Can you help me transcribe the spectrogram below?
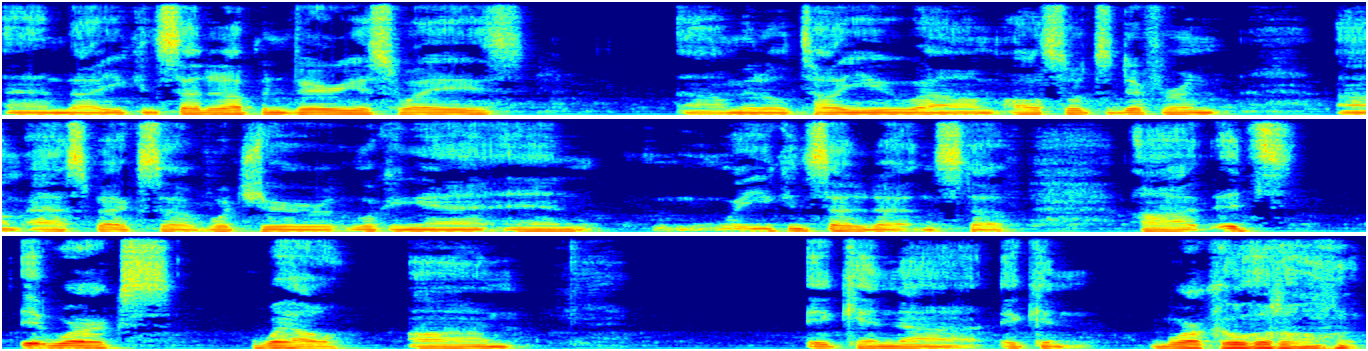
and uh, you can set it up in various ways. Um, it'll tell you um, all sorts of different um, aspects of what you're looking at and what you can set it at and stuff. Uh, it's it works well. Um, it can uh, it can work a little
